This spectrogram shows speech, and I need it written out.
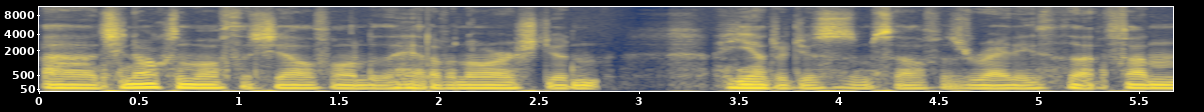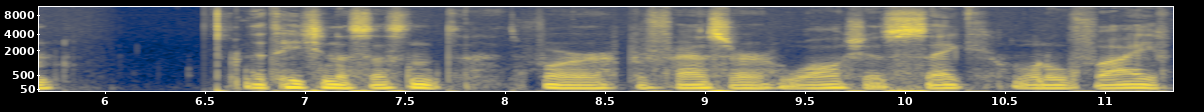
and she knocks him off the shelf onto the head of an R student. He introduces himself as Riley Finn, the teaching assistant for Professor Walsh's Psych 105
